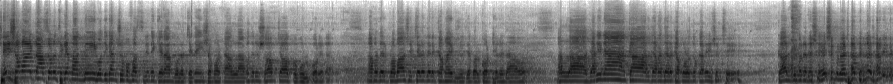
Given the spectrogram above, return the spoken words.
সেই সময়টা আসরে থেকে মাগরিব অধিকাংশ মুফাসসিরিনে কেরাম বলেছেন, এই সময়টা আল্লাহ আমাদের সব চাওয়া কবুল করে দাও। আমাদের প্রবাসী ছেলেদের কামাইয়ের যুদ্ধে বরকত ঢেলে দাও। আল্লাহ জানি না কার জানাজার কাপড় দোকানে এসেছে, কার জীবনের শেষগুলো জানি না।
